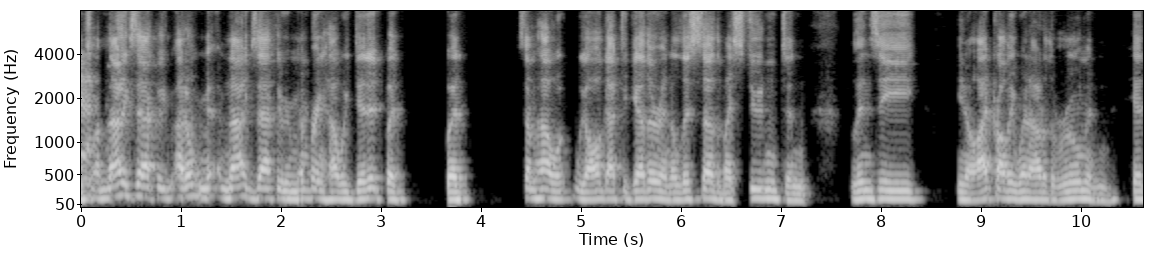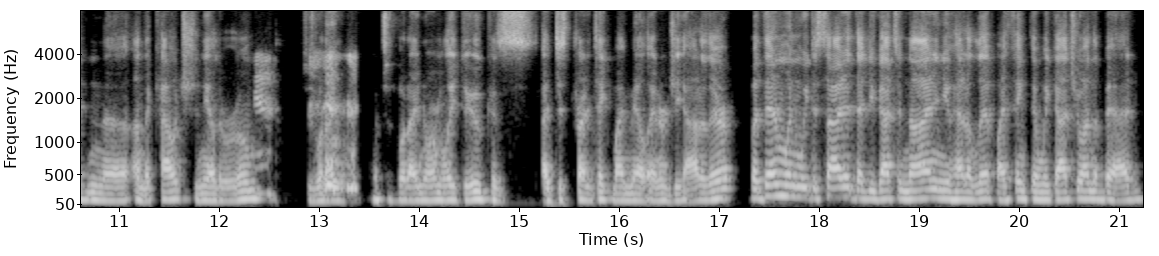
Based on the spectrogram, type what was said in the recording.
And so I'm not exactly I don't I'm not exactly remembering how we did it, but but somehow we all got together and Alyssa, my student, and Lindsay. You know, I probably went out of the room and hid in the on the couch in the other room, Yeah. which is what I which is what I normally do because I just try to take my male energy out of there. But then when we decided that you got to nine and you had a lip, I think then we got you on the bed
